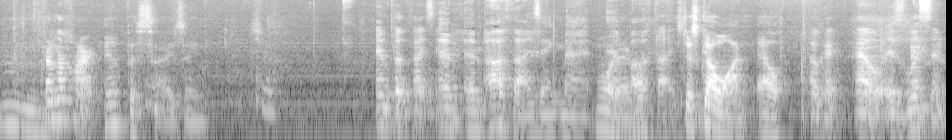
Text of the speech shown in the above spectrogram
Hmm. From the heart. Emphasizing. Sure. Empathizing. Em- empathizing, Matt. Whatever. Empathize. Just go on, L. Okay. L is listen.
